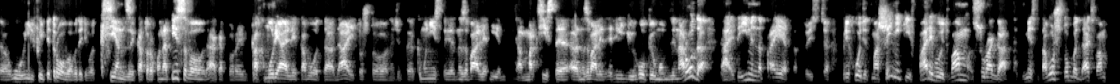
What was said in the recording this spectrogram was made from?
э, у Ильфа и Петрова вот эти вот ксензы, которых он описывал, да, которые охмуряли кого-то, да, и то, что, значит, коммунисты называли и а, марксисты э, называли религию опиумом для народа, да, это именно про это. То есть приходит приходят мошенники и впаривают вам суррогат, вместо того, чтобы дать вам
